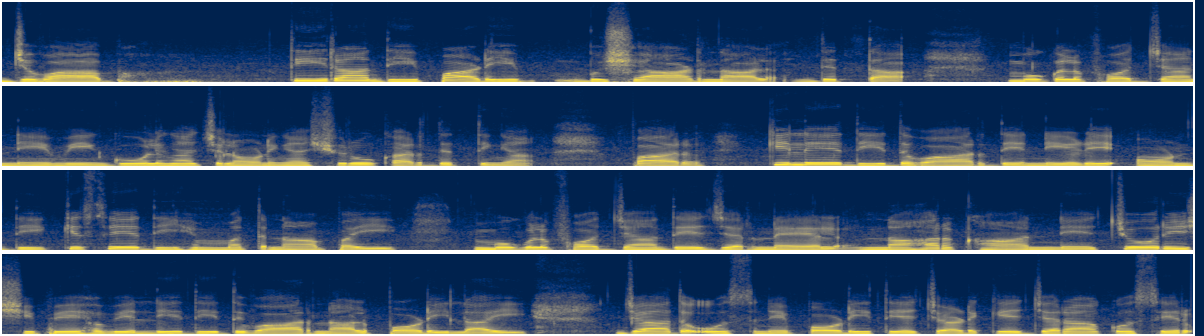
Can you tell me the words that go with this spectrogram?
ਜਵਾਬ ਤੀਰਾਂ ਦੀ ਭਾਰੀ ਬੁਛਾੜ ਨਾਲ ਦਿੱਤਾ। ਮੁਗਲ ਫੌਜਾਂ ਨੇ ਵੀ ਗੋਲੀਆਂ ਚਲਾਉਣੀਆਂ ਸ਼ੁਰੂ ਕਰ ਦਿੱਤੀਆਂ। ਪਰ ਕਿਲ੍ਹੇ ਦੀ ਦੀਵਾਰ ਦੇ ਨੇੜੇ ਆਉਣ ਦੀ ਕਿਸੇ ਦੀ ਹਿੰਮਤ ਨਾ ਪਈ। ਮੁਗਲ ਫੌਜਾਂ ਦੇ ਜਰਨੈਲ ਨਾਹਰ ਖਾਨ ਨੇ ਚੋਰੀ ਛਿਪੇ ਹਵੇਲੀ ਦੀ ਦੀਵਾਰ ਨਾਲ ਪੌੜੀ ਲਾਈ। ਜਦ ਉਸਨੇ ਪੌੜੀ ਤੇ ਚੜ੍ਹ ਕੇ ਜਰਾ ਕੁ ਸਿਰ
